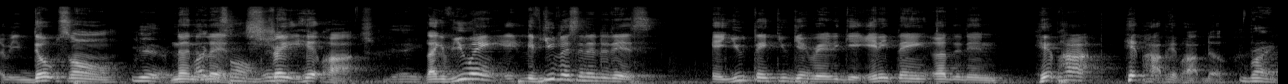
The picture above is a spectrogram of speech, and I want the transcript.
I mean, dope song. Yeah, Nonetheless, like the song, yeah. straight hip hop. Yeah. Like if you ain't, if you listening to this and you think you getting ready to get anything other than hip hop, hip hop, hip hop though. Right.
